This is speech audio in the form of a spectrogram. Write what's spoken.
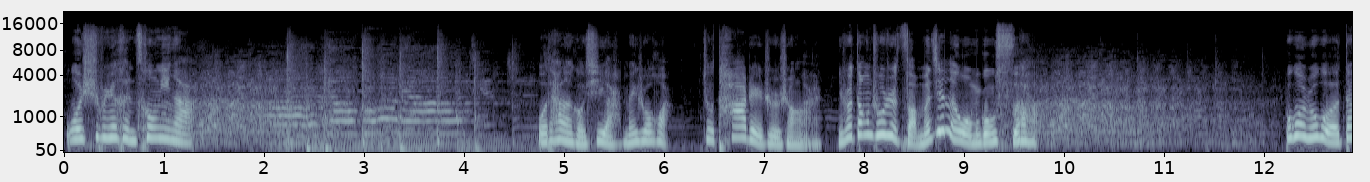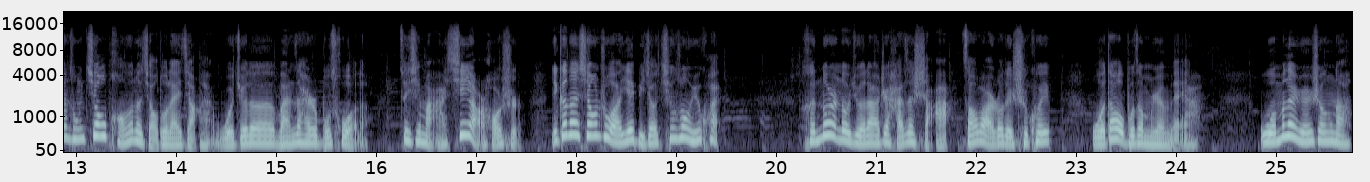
我是不是很聪明啊？我叹了口气啊，没说话。就他这智商啊，你说当初是怎么进的我们公司啊？不过，如果单从交朋友的角度来讲，哈，我觉得丸子还是不错的，最起码心眼好使，你跟他相处啊也比较轻松愉快。很多人都觉得这孩子傻，早晚都得吃亏，我倒不这么认为啊。我们的人生呢，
